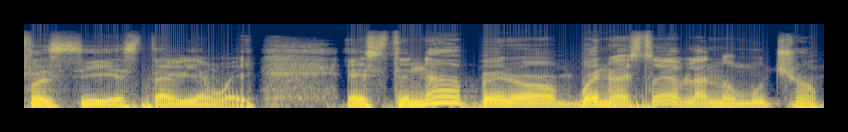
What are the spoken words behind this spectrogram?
pues sí, está bien, güey. Este, no, pero bueno, estoy hablando mucho.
